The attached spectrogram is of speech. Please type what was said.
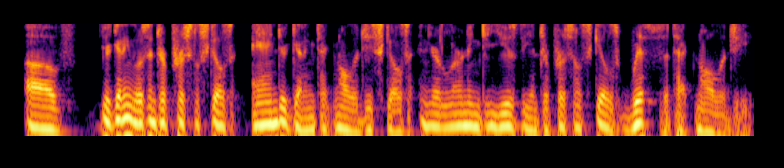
of you're getting those interpersonal skills and you're getting technology skills and you're learning to use the interpersonal skills with the technology.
